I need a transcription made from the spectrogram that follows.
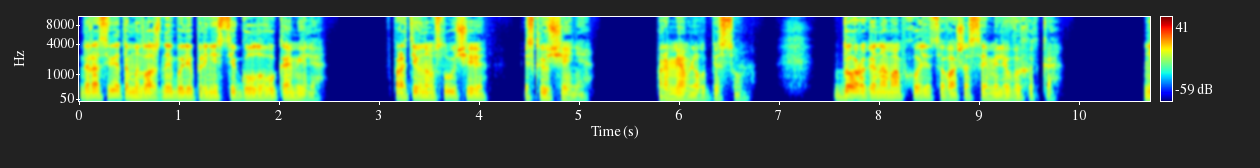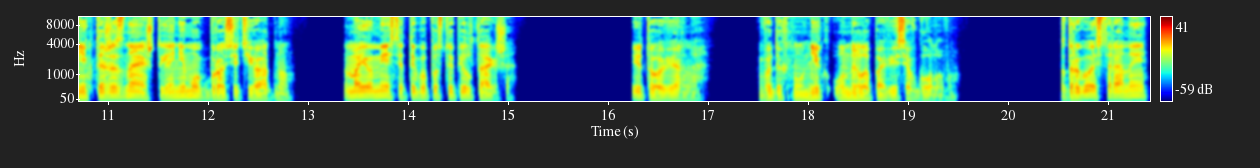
До рассвета мы должны были принести голову Камиля. В противном случае — исключение», — промямлил Бессон. «Дорого нам обходится ваша с Эмили выходка. Ник, ты же знаешь, что я не мог бросить ее одну. На моем месте ты бы поступил так же». «И то верно», — выдохнул Ник, уныло повесив голову. «С другой стороны,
